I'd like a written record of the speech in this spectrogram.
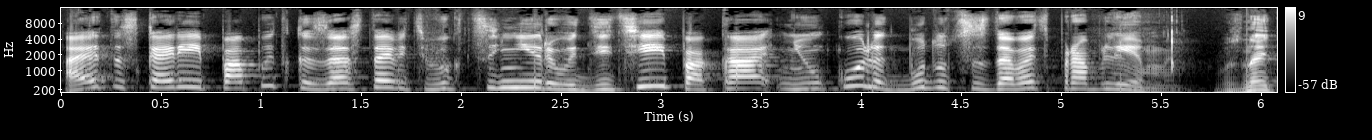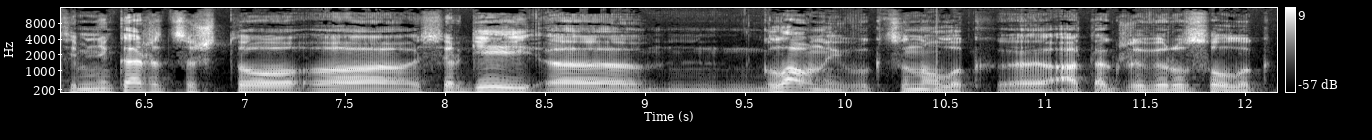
а это скорее попытка заставить вакцинировать детей, пока не уколят, будут создавать проблемы. Вы знаете, мне кажется, что э, Сергей э, главный вакцинолог, э, а также вирусолог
